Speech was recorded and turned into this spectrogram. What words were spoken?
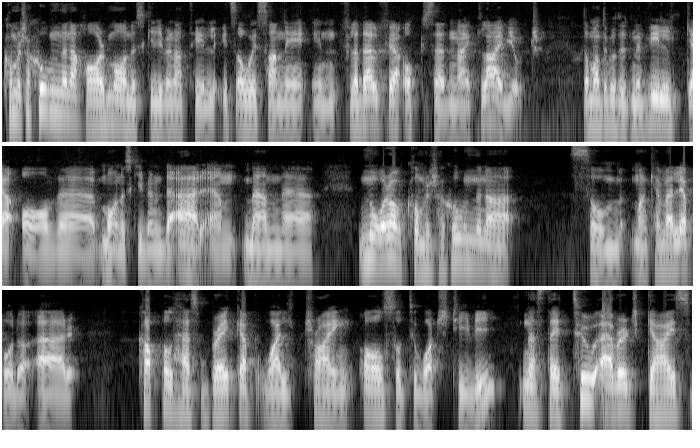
konversationerna har manusskrivarna till It's Always Sunny in Philadelphia och Saturday Night Live gjort. De har inte gått ut med vilka av eh, manusskrivarna det är än, men eh, några av konversationerna som man kan välja på då är Couple has breakup while trying also to watch TV. Nästa är Two average guys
